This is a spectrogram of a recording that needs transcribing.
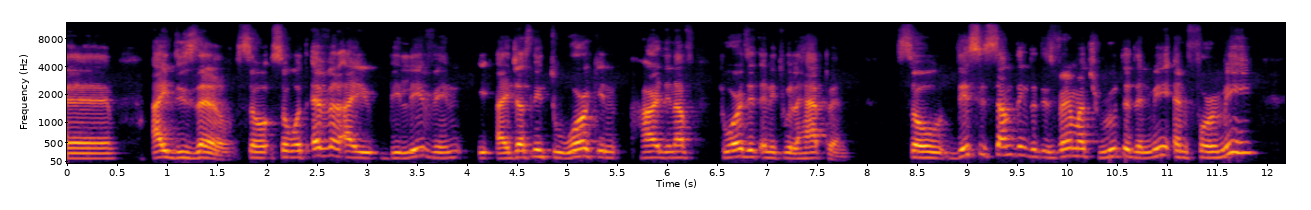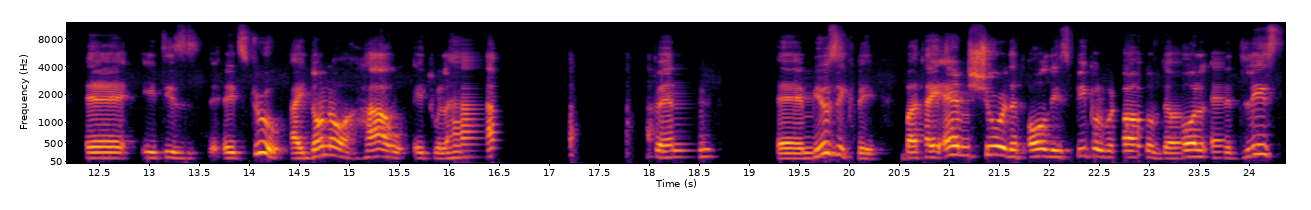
uh, I deserve. So, so whatever I believe in, I just need to work in hard enough towards it and it will happen. So this is something that is very much rooted in me. And for me, uh, it is, it's true. I don't know how it will happen uh, musically, but I am sure that all these people will out of the hall and at least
